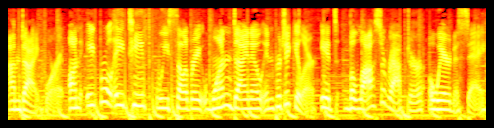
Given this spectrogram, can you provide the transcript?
I'm dying for it. On April 18th, we celebrate one dino in particular. It's Velociraptor Awareness Day.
